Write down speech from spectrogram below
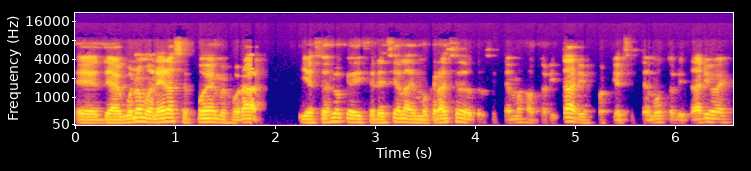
eh, de alguna manera se puede mejorar. Y eso es lo que diferencia la democracia de otros sistemas autoritarios, porque el sistema autoritario es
